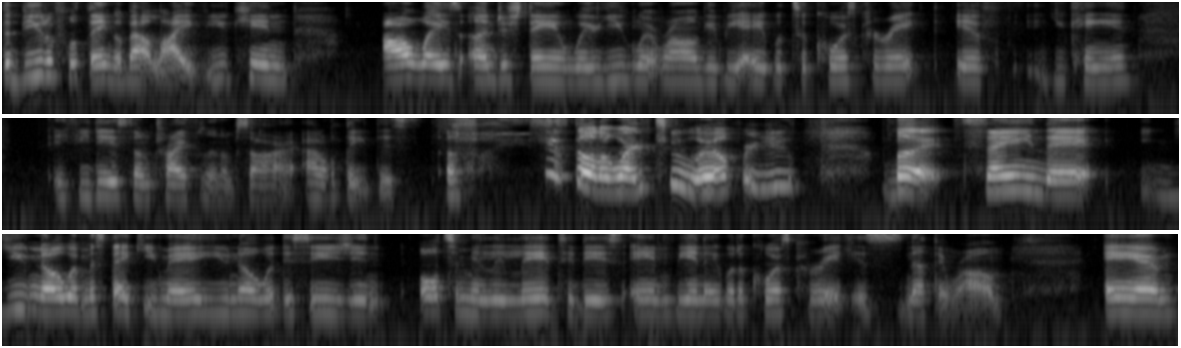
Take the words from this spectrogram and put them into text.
the beautiful thing about life. You can always understand where you went wrong and be able to course correct if you can. If you did some trifling, I'm sorry. I don't think this advice is to work too well for you. But saying that you know what mistake you made, you know what decision ultimately led to this, and being able to course correct is nothing wrong. And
